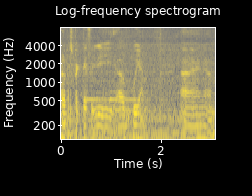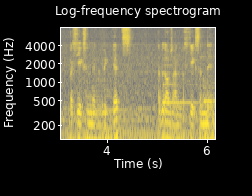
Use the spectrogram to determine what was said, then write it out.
kalau perspektif di uh, buku yang uh, Percy Jackson dan Greek Gods. Tapi kalau misalkan Percy Jackson dan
